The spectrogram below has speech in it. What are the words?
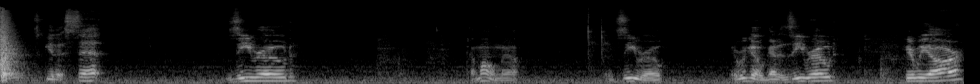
Let's get it set, zeroed. Come on now, zero. There we go, got it zeroed. Here we are.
